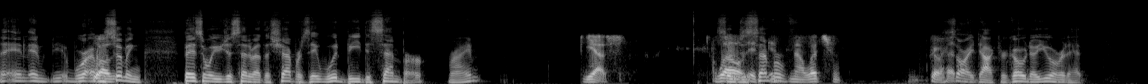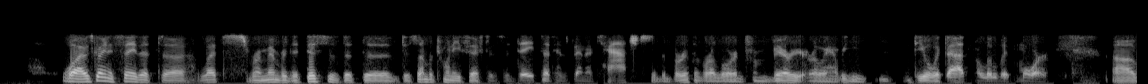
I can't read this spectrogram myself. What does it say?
And, and I'm well, assuming, based on what you just said about the shepherds, it would be December, right? Yes. Well, so December. It, it, now let's go ahead. Sorry, doctor. Go. No, you already had. Well, I was going to say that uh, let's remember that this is that the December 25th is a date that has been attached to the birth of our Lord from very early on. We can deal with that a little bit more. Uh,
